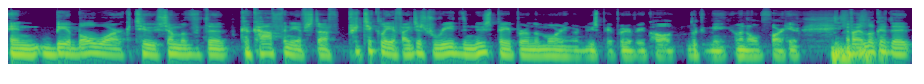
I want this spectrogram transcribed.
and be a bulwark to some of the cacophony of stuff. Particularly if I just read the newspaper in the morning or newspaper, whatever you call it. Look at me, I'm an old fart here. If I look at the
